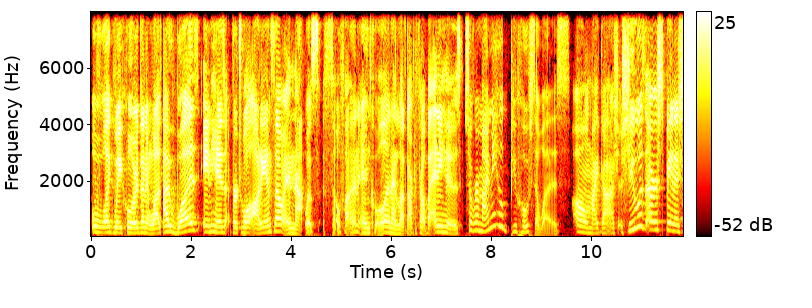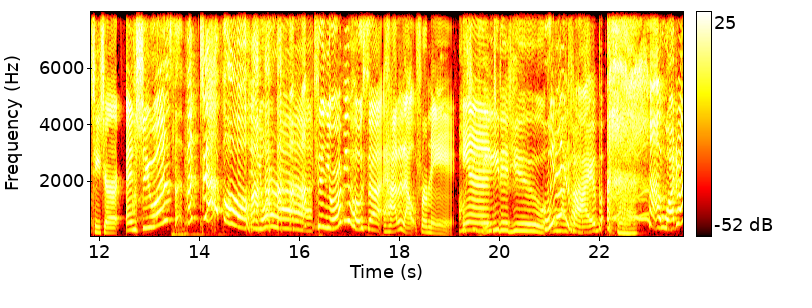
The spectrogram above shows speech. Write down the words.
like way cooler than it was. I was in his virtual audience though, and that was so fun and cool. And I love Dr. Phil. But anywho's, so remind me who Bujosa was. oh my gosh, she was our Spanish teacher, and she was the devil. Senora. Senora Bujosa had it out for me, Oh, she and hated you. we Oh my didn't God. vibe. Why do I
